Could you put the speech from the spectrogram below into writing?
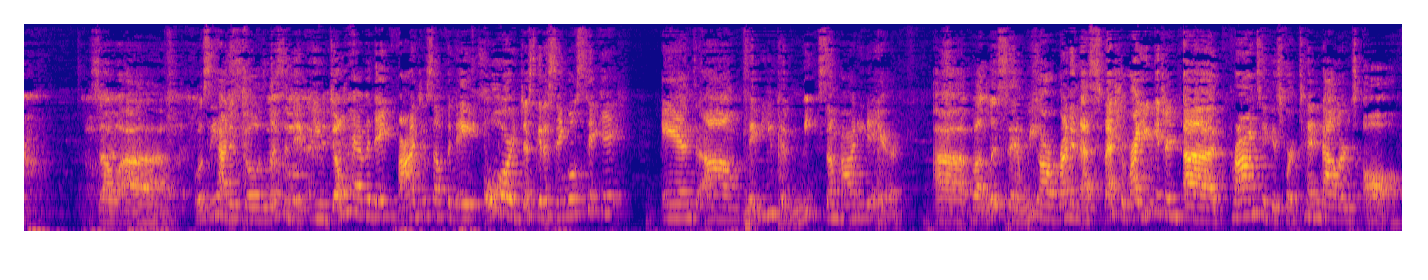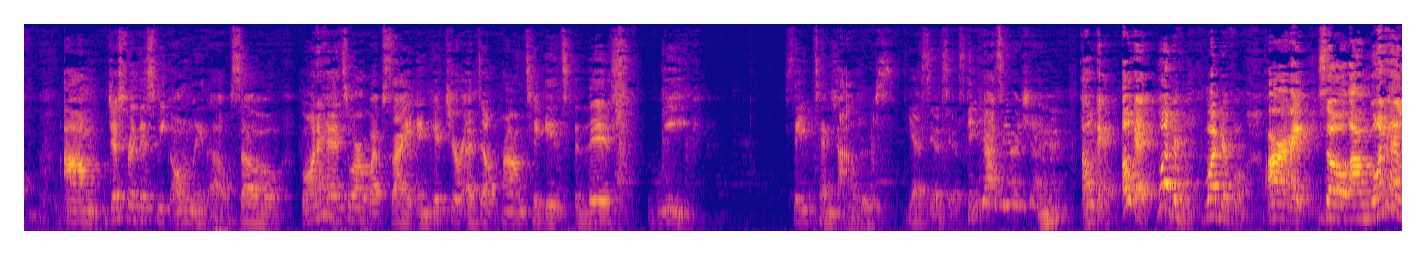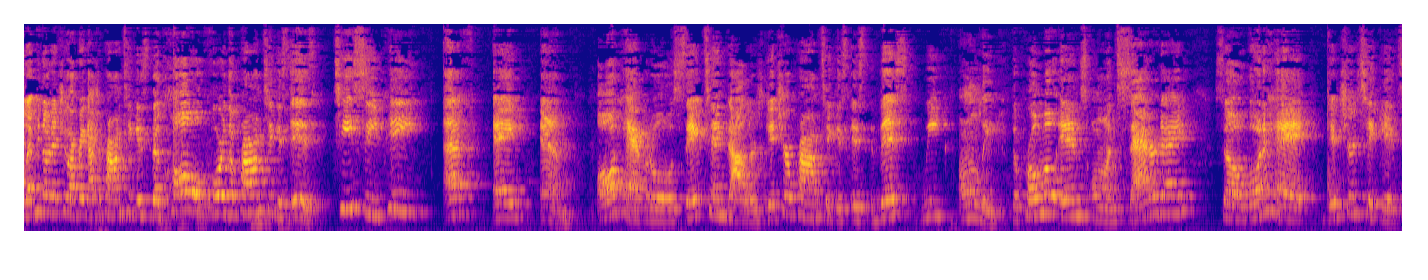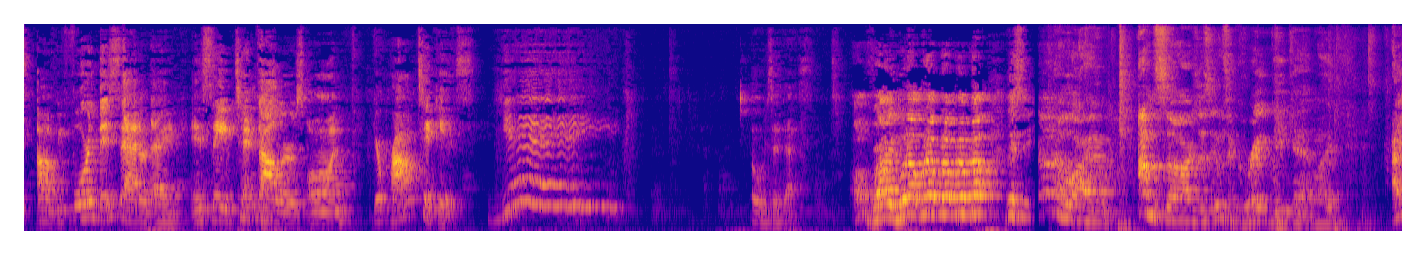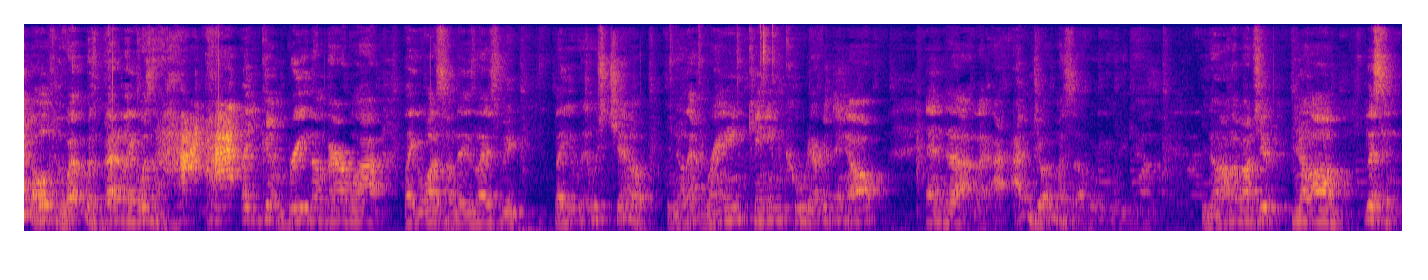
So uh, we'll see how this goes. Listen, if you don't have a date, find yourself a date, or just get a singles ticket, and um, maybe you could meet somebody there. Uh, but listen, we are running a special, right? You get your uh, prom tickets for ten dollars off. Um, just for this week only though. So go on ahead to our website and get your adult prom tickets this week. Save ten dollars. Yes, yes, yes. Can you guys hear it, Shay? Okay, okay, wonderful, wonderful. All right, so um, go on ahead. Let me know that you already got your prom tickets. The code for the prom tickets is TCPFAM. All capitals, save $10, get your prom tickets. It's this week only. The promo ends on Saturday. So go ahead, get your tickets um, before this Saturday and save $10 on your prom tickets. Yay! Over to Dex. All right, what up, what up, what up, what up, what up? Listen, y'all know who I am. I'm Sarge. Listen, it was a great weekend. Like, I ain't gonna hold you. The weather was better. Like, it wasn't hot, hot. Like, you couldn't breathe, unbearable hot. Like it was some days last week. Like, it, it was chill. You know, that rain came, cooled everything off, and uh, like I, I enjoyed myself over the weekend. You know, I don't know about you. You know, um, listen,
